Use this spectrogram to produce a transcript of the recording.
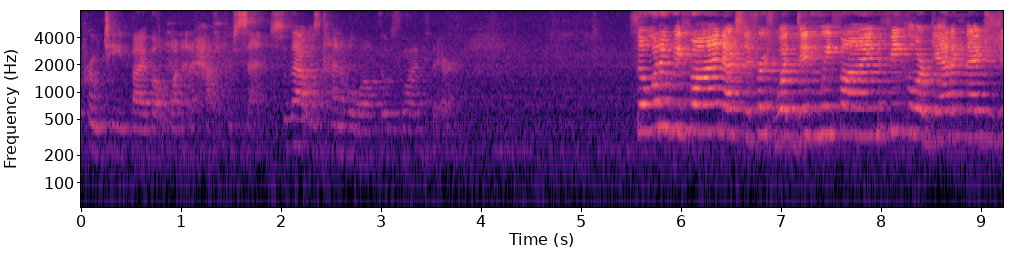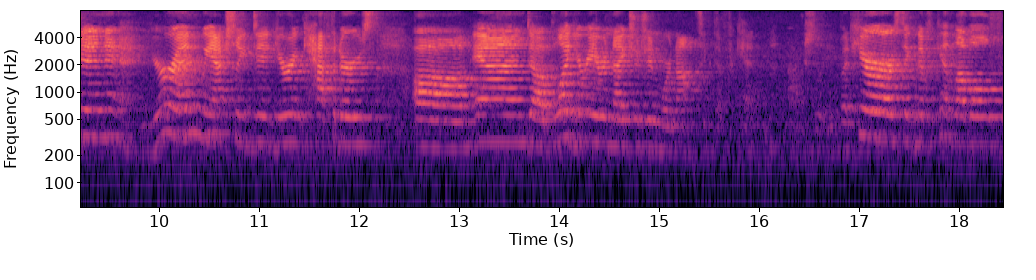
protein by about 1.5%. So that was kind of along those lines there. So what did we find? Actually, first, what didn't we find? Fecal organic nitrogen, urine. We actually did urine catheters, um, and uh, blood urea and nitrogen were not significant, actually. But here are our significant levels.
